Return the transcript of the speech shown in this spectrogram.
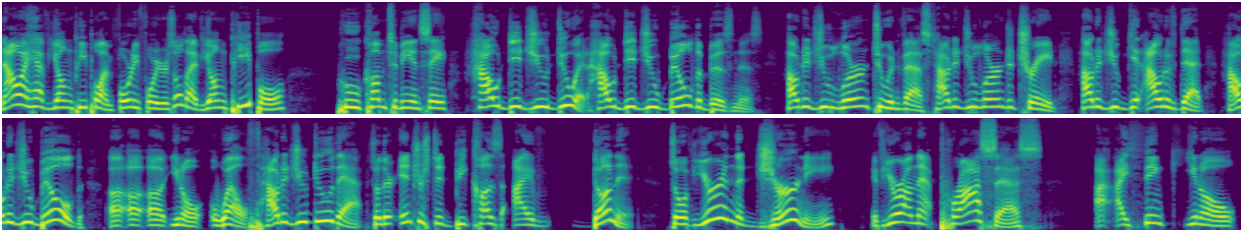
Now I have young people. I'm 44 years old. I have young people who come to me and say, how did you do it? How did you build a business? How did you learn to invest? How did you learn to trade? How did you get out of debt? How did you build, uh, uh, uh, you know, wealth? How did you do that? So they're interested because I've done it. So if you're in the journey, if you're on that process, I, I think you know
